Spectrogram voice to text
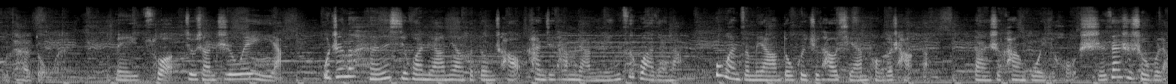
不太懂哎。没错，就像知薇一样。我真的很喜欢娘娘和邓超，看见他们俩的名字挂在那儿，不管怎么样都会去掏钱捧个场的。但是看过以后实在是受不了，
